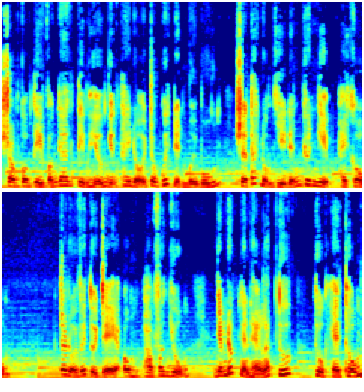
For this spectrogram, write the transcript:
song công ty vẫn đang tìm hiểu những thay đổi trong quyết định 14 sẽ tác động gì đến doanh nghiệp hay không. Trao đổi với tuổi trẻ, ông Hoàng Văn Dũng, giám đốc ngành hàng laptop thuộc hệ thống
